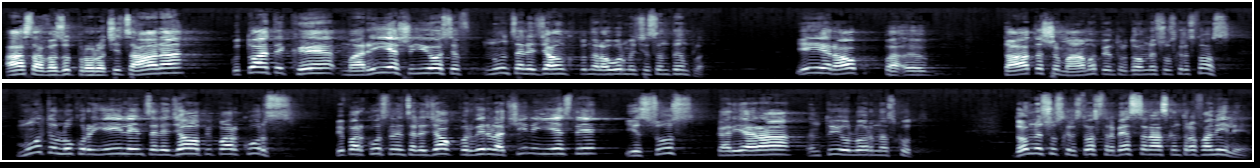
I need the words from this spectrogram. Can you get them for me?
asta a văzut prorocița Ana, cu toate că Maria și Iosef nu înțelegeau încă până la urmă ce se întâmplă. Ei erau uh, tată și mamă pentru Domnul Iisus Hristos multe lucruri ei le înțelegeau pe parcurs. Pe parcurs le înțelegeau cu privire la cine este Iisus care era întâiul lor născut. Domnul Iisus Hristos trebuia să nască într-o familie.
